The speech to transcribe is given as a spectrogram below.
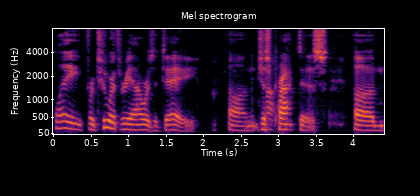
play for two or three hours a day, um, just practice. Um,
